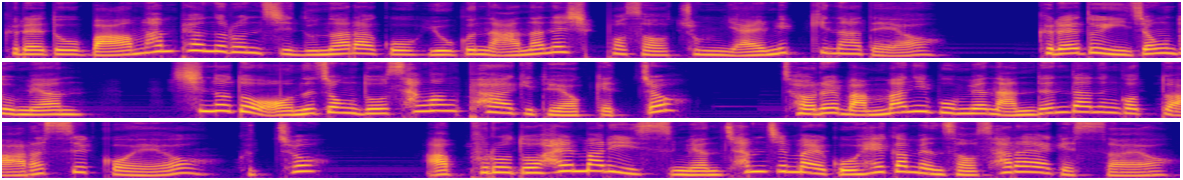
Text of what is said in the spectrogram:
그래도 마음 한편으론 지 누나라고 욕은 안 하네 싶어서 좀 얄밉긴 하대요. 그래도 이 정도면 신우도 어느 정도 상황 파악이 되었겠죠? 저를 만만히 보면 안 된다는 것도 알았을 거예요. 그쵸? 앞으로도 할 말이 있으면 참지 말고 해가면서 살아야겠어요.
